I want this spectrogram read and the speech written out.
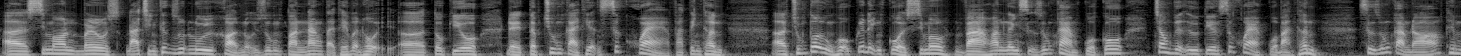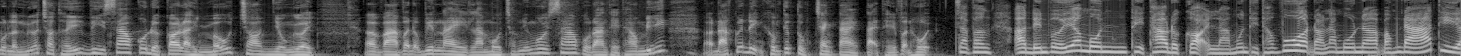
ờ, uh, Simon Biles đã chính thức rút lui khỏi nội dung toàn năng tại Thế vận hội uh, Tokyo để tập trung cải thiện sức khỏe và tinh thần. Ờ, chúng tôi ủng hộ quyết định của Simone và hoan nghênh sự dũng cảm của cô trong việc ưu tiên sức khỏe của bản thân. Sự dũng cảm đó thêm một lần nữa cho thấy vì sao cô được coi là hình mẫu cho nhiều người. Ờ, và vận động viên này là một trong những ngôi sao của đoàn thể thao Mỹ ờ, đã quyết định không tiếp tục tranh tài tại Thế vận hội. Dạ vâng, à, đến với ờ, môn thể thao được gọi là môn thể thao vua, đó là môn bóng đá thì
